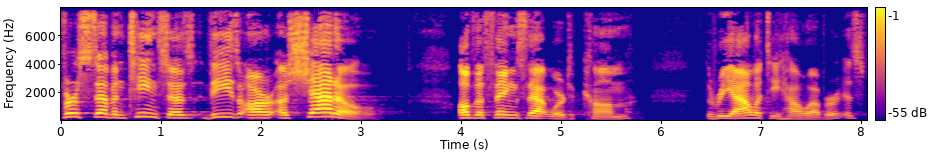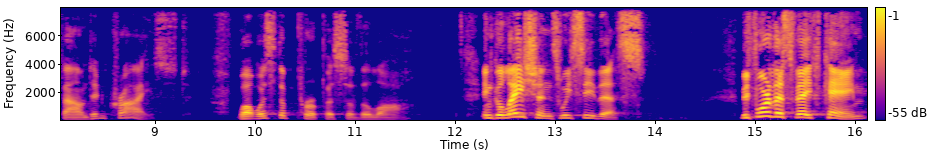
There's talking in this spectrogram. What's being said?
Verse 17 says, These are a shadow of the things that were to come. The reality, however, is found in Christ. What was the purpose of the law? In Galatians, we see this. Before this faith came,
